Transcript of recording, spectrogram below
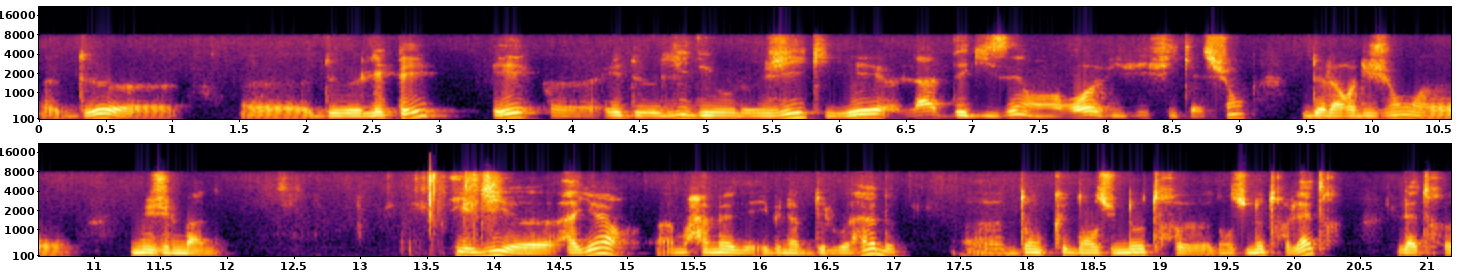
de, euh, de l'épée et, euh, et de l'idéologie qui est là déguisée en revivification de la religion musulmane. Il dit euh, ailleurs, à Mohammed ibn Abdul Wahhab, euh, donc dans une, autre, dans une autre lettre, lettre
